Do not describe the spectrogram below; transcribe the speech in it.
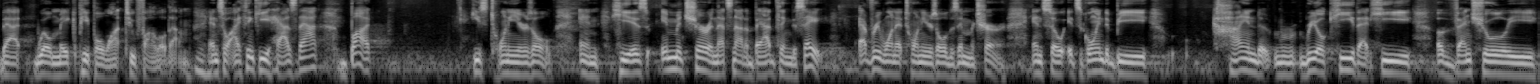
that will make people want to follow them? Mm-hmm. And so i think he has that but he's 20 years old and he is immature and that's not a bad thing to say. Everyone at 20 years old is immature and so it's going to be kind of r- real key that he eventually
